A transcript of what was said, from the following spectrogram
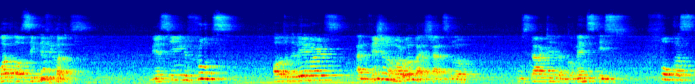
But of significance, we are seeing the fruits out of the labors and vision of our own Vice Chancellor who started and commenced a focused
